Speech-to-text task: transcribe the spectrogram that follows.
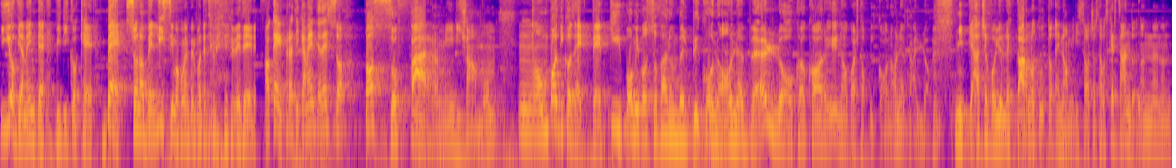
Io ovviamente vi dico che, beh, sono bellissimo come ben potete vedere. Ok, praticamente adesso posso farmi, diciamo, mm, un po' di cosette. Tipo, mi posso fare un bel picconone bello, che carino questo picconone bello. Mi piace, voglio leccarlo tutto. Eh no, mi dissocio, stavo scherzando. Non, non,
